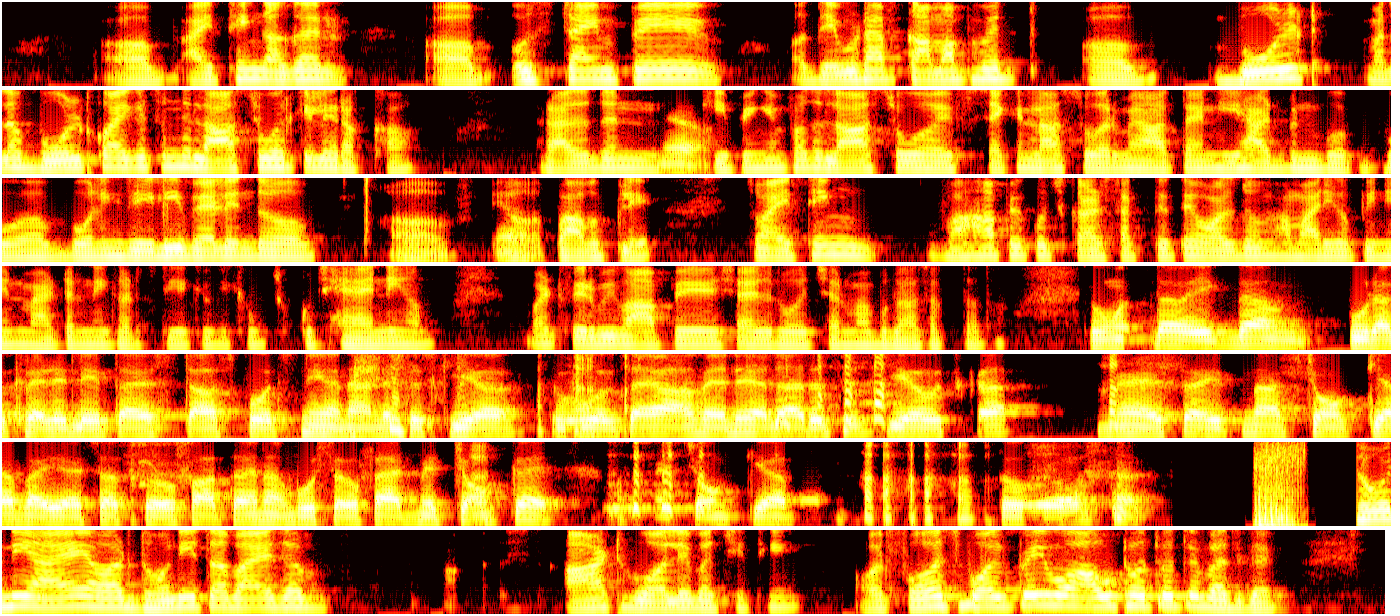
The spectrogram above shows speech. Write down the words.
आई uh, थिंक अगर uh, उस टाइम पे they would have come up with Boult मतलब बोल्ट को आई गेस उन्होंने लास्ट ओवर के लिए रखा rather than Yeah. keeping him for the last over if second last over में आता and he had been bo- bo- bowling really well in the uh, uh, power play. So I think वहाँ पे कुछ कर सकते थे although हमारी opinion matter नहीं करती है क्योंकि कुछ कुछ है नहीं हम बट फिर भी वहाँ पे शायद रोहित शर्मा बुला सकता था। तू मतलब एकदम पूरा क्रेडिट लेता है स्टार स्पोर्ट्स ने एनालिसिस किया तू बोलता है हाँ मैंने एनालिसिस किया उसका। मैं ऐसा इतना चौंक गया भाई ऐसा सर्फ आता है ना वो सर्फ एड में चौंक गए मैं चौंक गया तो धोनी आए और धोनी तब आए जब आठ बॉलें बची थी और फ़र्स्ट बॉल पे ही वो आउट होते होते बच गए।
